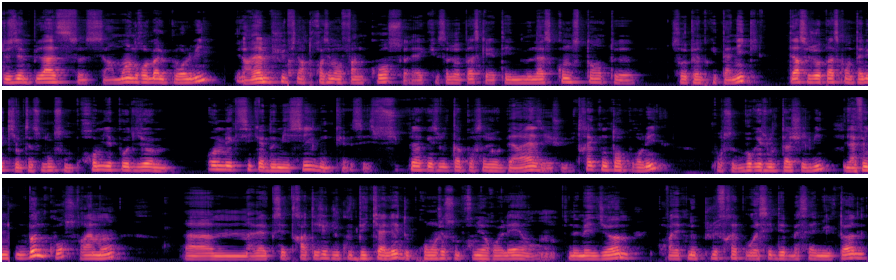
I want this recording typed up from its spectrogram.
deuxième place, c'est un moindre mal pour lui. Il a même pu finir troisième en fin de course, avec Sergio Paz qui a été une menace constante euh, sur le pilote britannique. D'ailleurs, Sergio Paz, quant à lui, qui obtient donc son premier podium au Mexique à domicile, donc euh, c'est super résultat pour Sergio Perez, et je suis très content pour lui, pour ce beau résultat chez lui. Il a fait une bonne course, vraiment, euh, avec cette stratégie du coup décalée de prolonger son premier relais en pneu médium, pour faire des pneus plus frais pour essayer de dépasser Hamilton.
